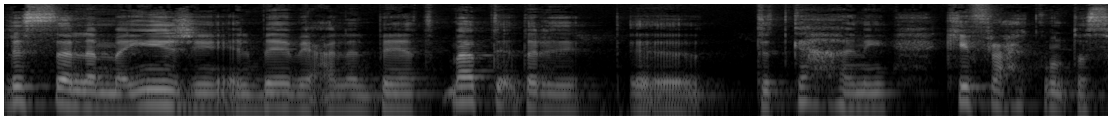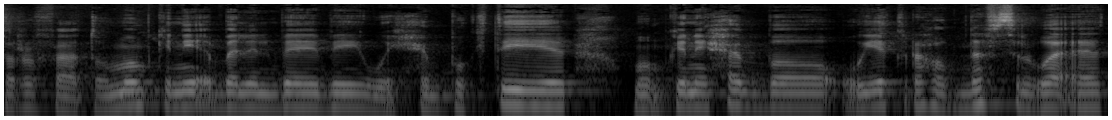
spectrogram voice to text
لسه لما يجي ال baby على البيت ما بتقدري آه، تتكهني كيف راح يكون تصرفاته. ممكن يقبل ال baby ويحبه كتير ممكن يحبه ويكرهه بنفس الوقت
